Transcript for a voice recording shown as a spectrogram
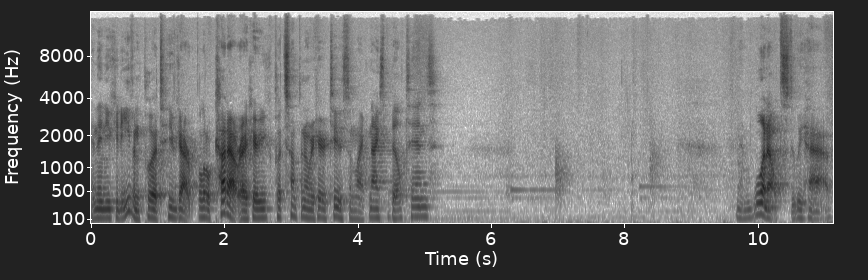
And then you could even put, you've got a little cutout right here. You could put something over here too, some like nice built-ins. And what else do we have?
